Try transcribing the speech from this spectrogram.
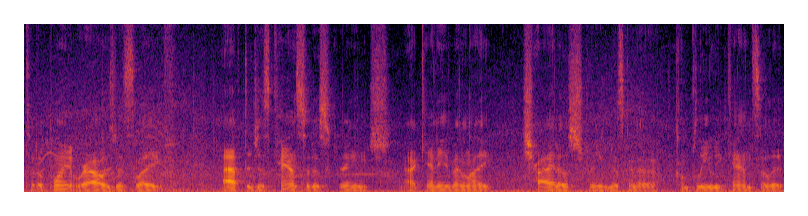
to the point where I was just like, I have to just cancel the screen. I can't even like try to stream. It's gonna completely cancel it.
